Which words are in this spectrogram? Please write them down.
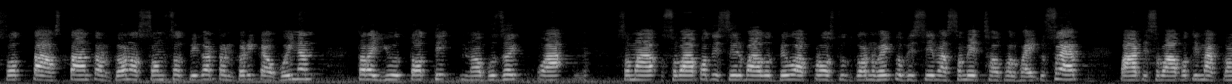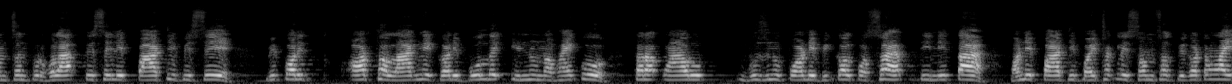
सत्ता हस्तान्तरण गर्न संसद विघटन गरेका होइनन् तर यो तथ्य नबुझै वा सभापति शेरबहादुर देउवा प्रस्तुत गर्नुभएको विषयमा समेत छलफल भएको छ। पार्टी सभापतिमा कञ्चनपुर होला। त्यसैले पार्टी विषय विपरीत अर्थ लाग्ने गरी बोल्दै हिँड्नु नभएको तर उहाँहरू बुझ्नु पर्ने विकल्प छ। ती नेता भन्ने पार्टी बैठकले संसद विघटनलाई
